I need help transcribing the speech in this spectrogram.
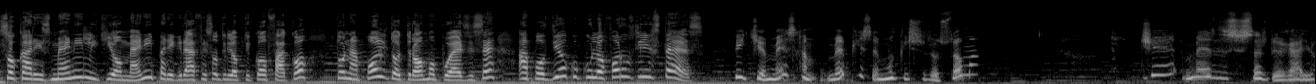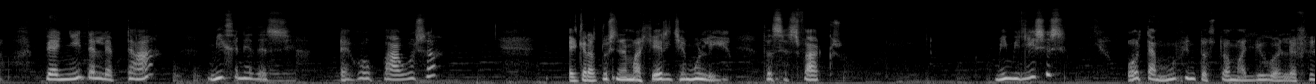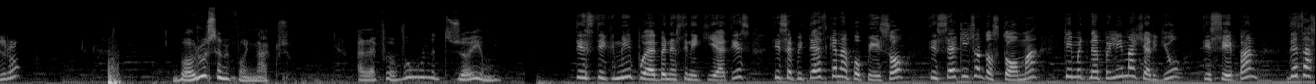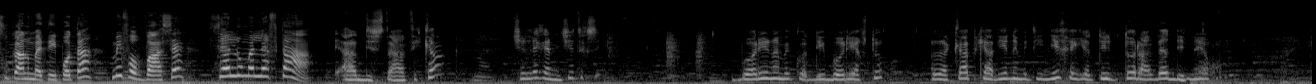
Σοκαρισμένη ηλικιωμένη περιγράφει στο τηλεοπτικό φάκο τον απόλυτο τρόμο που έζησε από δύο κουκουλοφόρους ληστές. Πήγε μέσα, με έπιασε, μου κλείσε το στόμα και με έδωσε στο εργάλιο. 50 λεπτά μη είχαν δέσει. Εγώ πάγωσα, εκρατούσε ένα μαχαίρι και μου λέει θα σε σφάξω. Μη μιλήσεις. Όταν μου έφυγε το στόμα λίγο ελεύθερο, μπορούσα να φωνάξω, αλλά φοβούμουν τη ζωή μου. Τη στιγμή που έμπαινε στην οικία της, της επιτέθηκαν από πίσω, της έκλεισαν το στόμα και με την απειλή μαχαιριού της είπαν: Δεν θα σου κάνουμε τίποτα, μη φοβάσαι, θέλουμε λεφτά. Αντιστάθηκα και λέγανε: Κοίταξε, μπορεί να με κοντή, μπορεί αυτό, αλλά κάποια δύναμη την είχα γιατί τώρα δεν την έχω.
